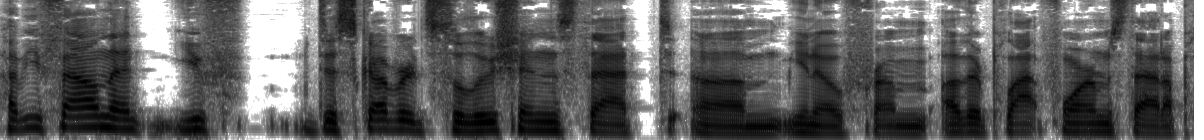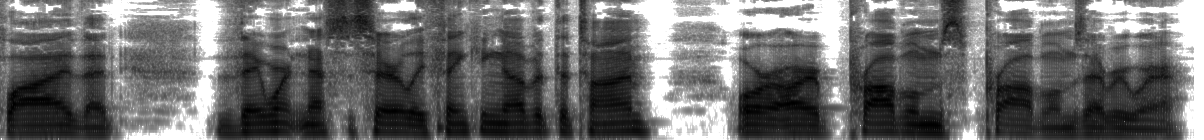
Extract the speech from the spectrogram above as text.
Have you found that you've discovered solutions that, um, you know, from other platforms that apply that they weren't necessarily thinking of at the time? Or are problems problems everywhere?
